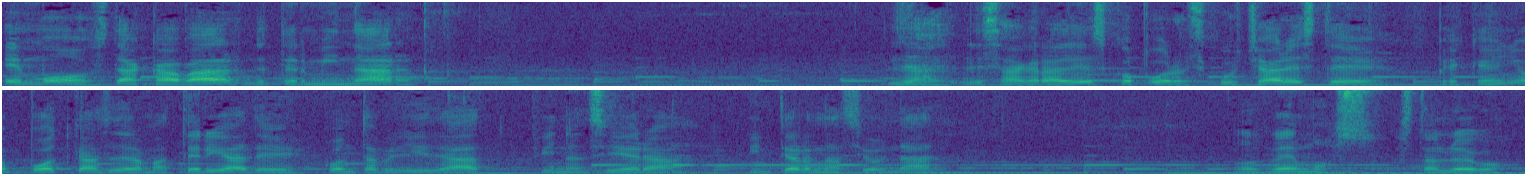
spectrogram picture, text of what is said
hemos de acabar de terminar. Les agradezco por escuchar este pequeño podcast de la materia de contabilidad financiera internacional. Nos vemos. Hasta luego.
